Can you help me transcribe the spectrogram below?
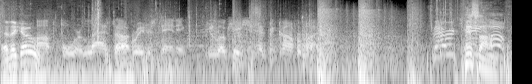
There they go. Op 4 last operator standing. Your location has been compromised. Piss on him.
